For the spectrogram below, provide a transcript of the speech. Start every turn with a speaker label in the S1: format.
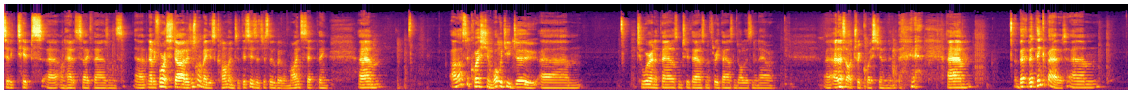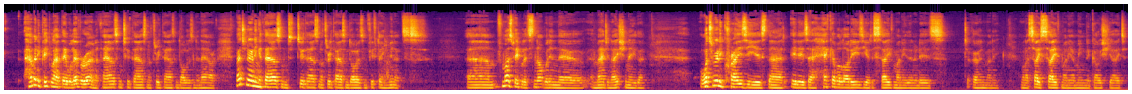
S1: specific tips uh, on how to save thousands. Uh, now, before I start, I just want to make this comment that this is just a little bit of a mindset thing. Um, I'll ask the question: What would you do um, to earn a thousand, two thousand, or three thousand dollars in an hour? Uh, and that's not a trick question. um, but but think about it. How many people out there will ever earn a thousand, two thousand, or three thousand dollars in an hour? Imagine earning a thousand, two thousand, or three thousand dollars in fifteen minutes. Um, for most people, it's not within their imagination either. What's really crazy is that it is a heck of a lot easier to save money than it is to earn money. And when I say save money, I mean negotiate.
